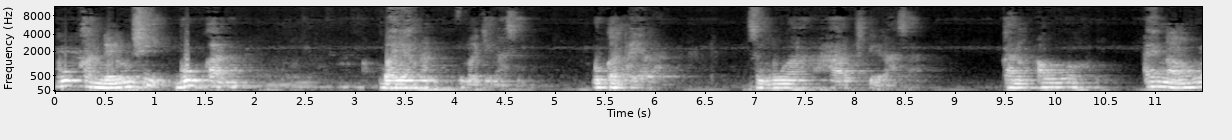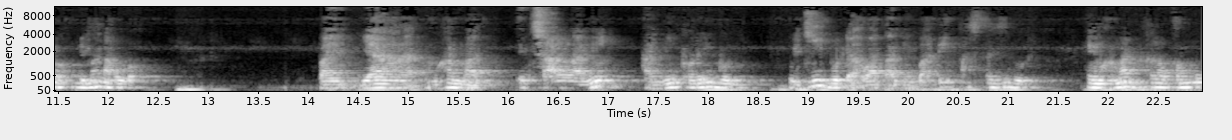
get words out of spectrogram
bukan delusi, bukan bayangan imajinasi, bukan hayalan. Semua harus dirasa. Karena Allah, aina Allah, di mana Allah? Baik ya Muhammad, insa'alani ani koribun, uji buddha watani badi pastajibur. Hei Muhammad, kalau kamu,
